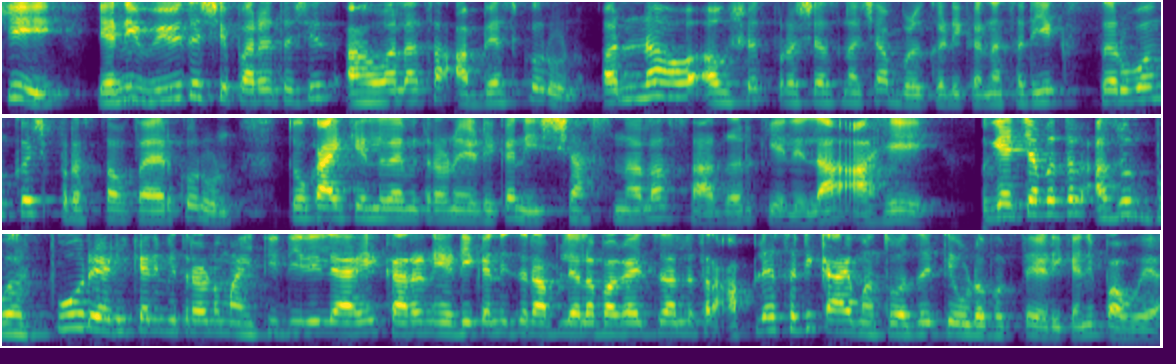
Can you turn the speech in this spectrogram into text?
की यांनी विविध शिफारस तसेच अहवालाचा अभ्यास करून अन्न व औषध प्रशासनाच्या बळकटीकरणासाठी एक सर्वंकष प्रस्ताव तयार करून तो काय केलेला आहे मित्रांनो? या ठिकाणी शासनाला सादर केलेला आहे. मग याच्याबद्दल अजून भरपूर या ठिकाणी मित्रांनो माहिती दिलेली आहे. कारण या ठिकाणी जर आपल्याला बघायचं झालं तर आपल्यासाठी काय महत्त्वाचं आहे तेवढं फक्त या ठिकाणी पाहूया.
